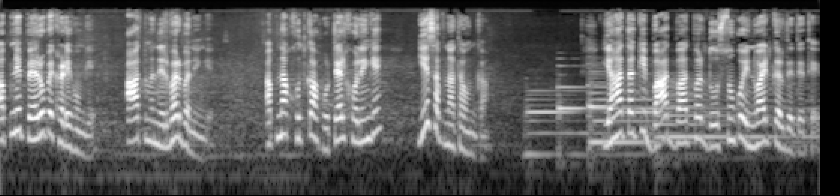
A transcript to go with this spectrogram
अपने पैरों पे खड़े होंगे, आत्मनिर्भर बनेंगे। अपना खुद का होटल खोलेंगे, ये सपना था उनका। यहाँ तक कि बात बात पर दोस्तों को इनवाइट कर देते थे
